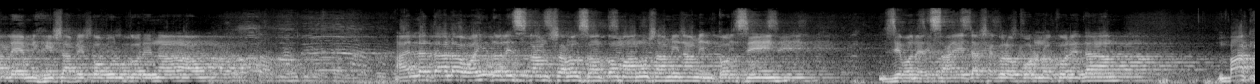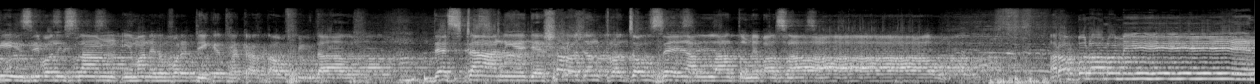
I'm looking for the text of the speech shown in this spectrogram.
আলেম হিসাবে কবুল করে নাও। আল্লাহ তাআলা ওয়াহিদুল ইসলাম সহ শত মানুষ আমিন আমিন করছে। জীবনের চাহিদ আশাগুলো পূর্ণ করে দাও। বাকি জীবন ইসলাম ইমানের উপরে টিকে থাকার তৌফিক দাও। দেশটা নিয়ে যে ষড়যন্ত্র চলছে, আল্লাহ তুমি বাঁচাও। রব্বুল আলামিন,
